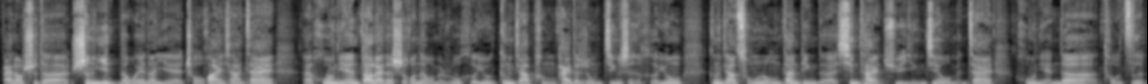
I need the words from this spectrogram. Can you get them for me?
白老师的声音。那我也呢也筹划一下，在呃虎年到来的时候呢，我们如何用更加澎湃的这种精神和用更加从容淡定的心态去迎接我们在。虎年的投资，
